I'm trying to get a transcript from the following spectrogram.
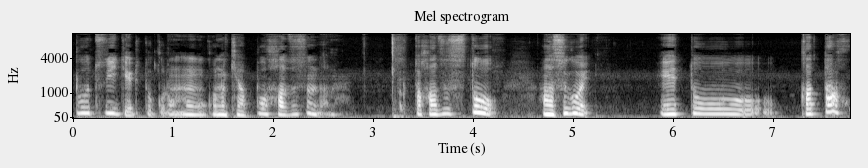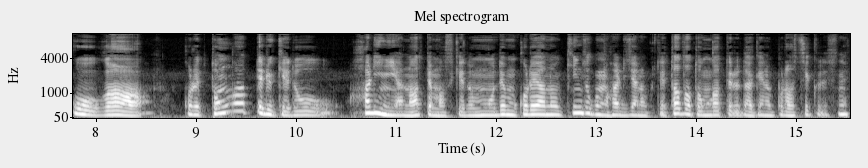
プをついてるところも、このキャップを外すんだな。と外すと、あ、すごい。えっ、ー、と、片方が、これとんがってるけど、針にはなってますけども、でもこれあの金属の針じゃなくて、ただとんがってるだけのプラスチックですね。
